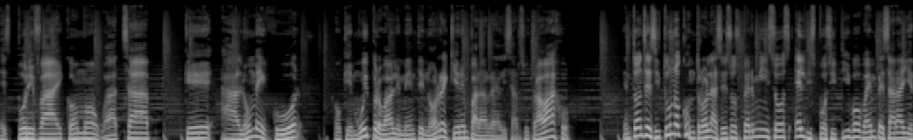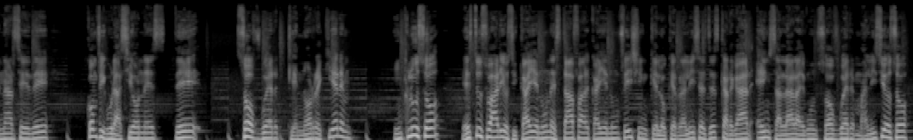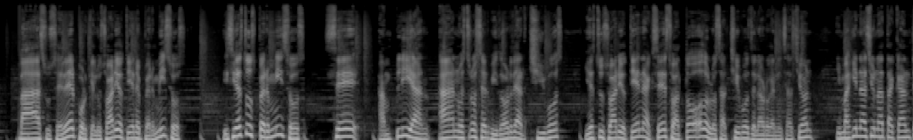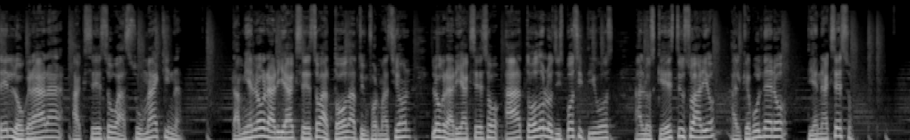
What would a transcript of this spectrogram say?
Spotify, como WhatsApp, que a lo mejor o que muy probablemente no requieren para realizar su trabajo. Entonces, si tú no controlas esos permisos, el dispositivo va a empezar a llenarse de configuraciones de software que no requieren. Incluso, este usuario si cae en una estafa, cae en un phishing que lo que realiza es descargar e instalar algún software malicioso, va a suceder porque el usuario tiene permisos. Y si estos permisos se amplían a nuestro servidor de archivos y este usuario tiene acceso a todos los archivos de la organización, imagina si un atacante lograra acceso a su máquina. También lograría acceso a toda tu información, lograría acceso a todos los dispositivos a los que este usuario, al que vulneró, tiene acceso.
